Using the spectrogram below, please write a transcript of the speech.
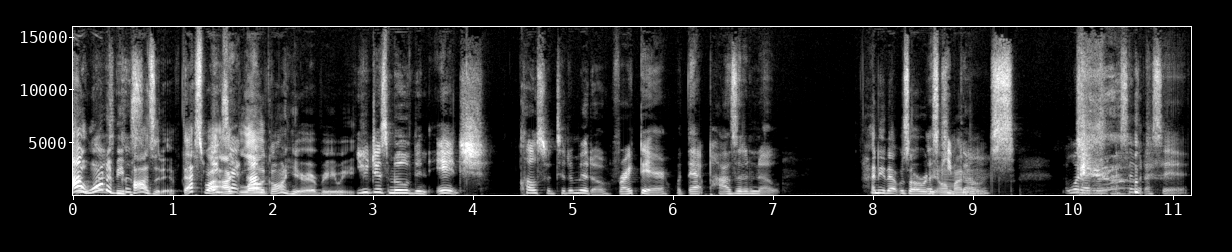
I want to be positive. That's why Exact- I I'm- log on here every week. You just moved an inch closer to the middle, right there, with that positive note. Honey, that was already Let's on my going. notes. Whatever. I said what I said.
